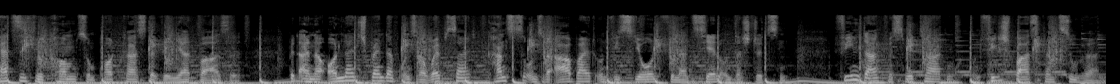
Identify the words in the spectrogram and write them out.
Herzlich willkommen zum Podcast der Vineyard Basel. Mit einer Online-Spende auf unserer Website kannst du unsere Arbeit und Vision finanziell unterstützen. Vielen Dank fürs Mittagen und viel Spaß beim Zuhören.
